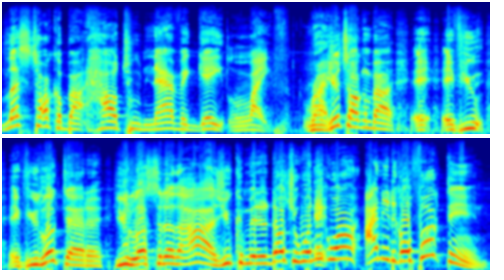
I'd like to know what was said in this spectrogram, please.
let's talk about how to navigate life." Right. You're talking about eh, if you if you looked at her, you lusted other eyes, you committed adultery. Well, eh. nigga, well, I need to go fuck then.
